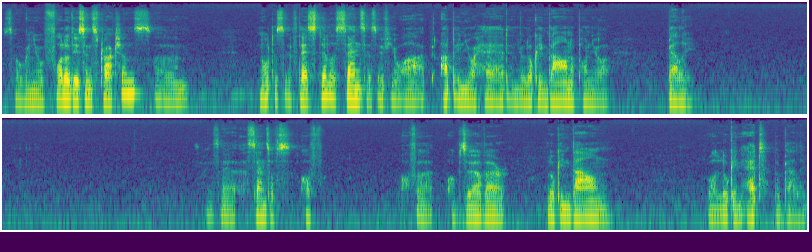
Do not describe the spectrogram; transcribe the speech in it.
So when you follow these instructions, um, Notice if there's still a sense as if you are up, in your head and you're looking down upon your belly. So it's a, a sense of, of, of an observer looking down or looking at the belly.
